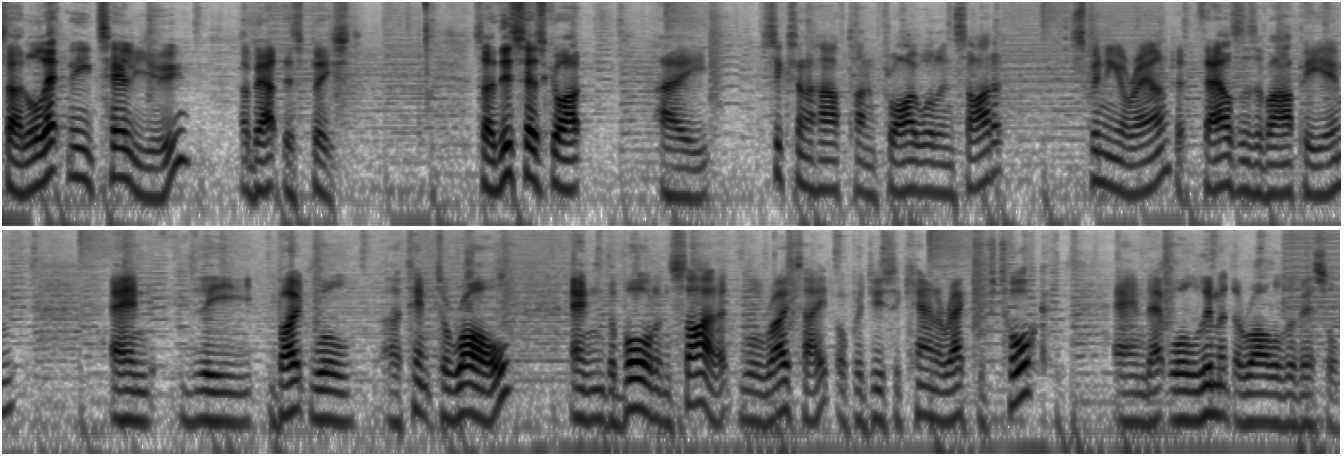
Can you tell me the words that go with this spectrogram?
So let me tell you about this beast. So this has got a six and a half ton flywheel inside it, spinning around at thousands of RPM, and the boat will attempt to roll and the ball inside it will rotate or produce a counteractive torque and that will limit the roll of the vessel.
